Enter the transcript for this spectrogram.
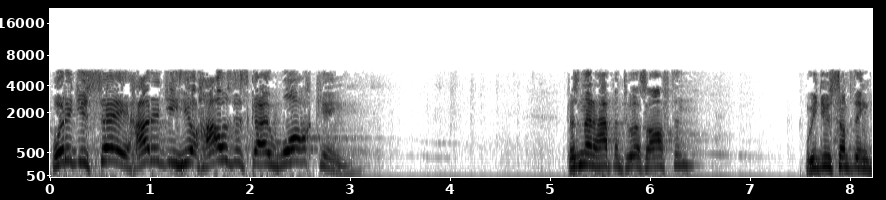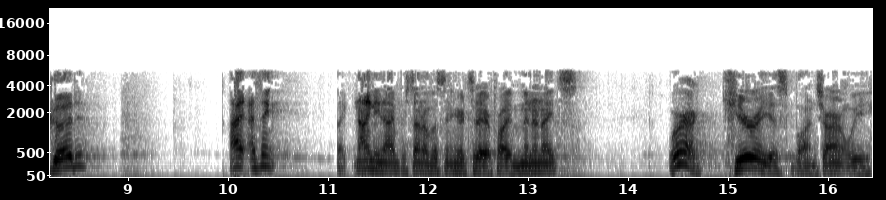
What did you say? How did you heal? How is this guy walking? Doesn't that happen to us often? We do something good. I, I think like 99% of us in here today are probably Mennonites. We're a curious bunch, aren't we?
